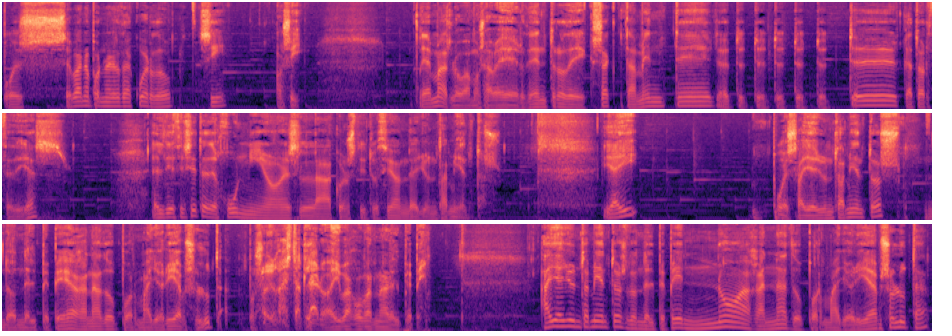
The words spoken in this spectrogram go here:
pues se van a poner de acuerdo, sí o sí. Además lo vamos a ver dentro de exactamente 14 días. El 17 de junio es la constitución de ayuntamientos. Y ahí, pues hay ayuntamientos donde el PP ha ganado por mayoría absoluta. Pues oiga, está claro, ahí va a gobernar el PP. Hay ayuntamientos donde el PP no ha ganado por mayoría absoluta,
